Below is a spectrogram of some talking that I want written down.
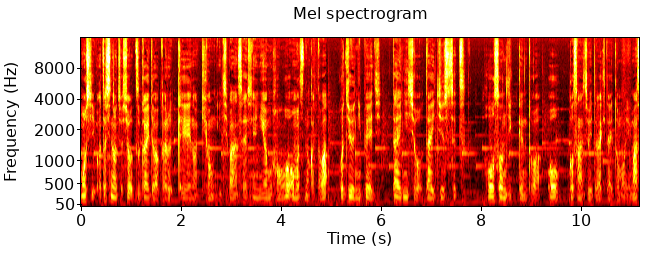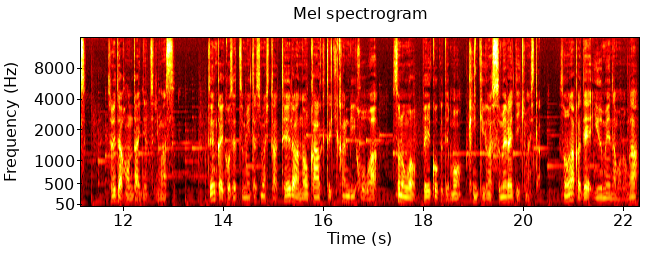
もし私の著書図解でわかる経営の基本一番最初に読む本をお持ちの方は52ページ第2章第10節放送実験とはをご参照いただきたいと思います。それでは本題に移ります。前回ご説明いたしましたテーラーの科学的管理法はその後米国でも研究が進められていきました。その中で有名なものが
